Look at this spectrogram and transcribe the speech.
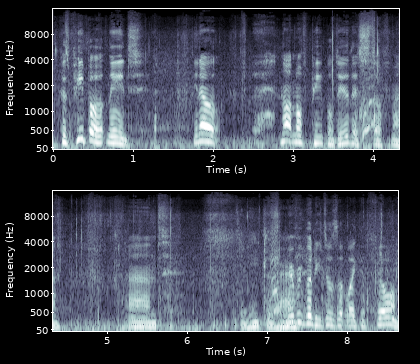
because people need, you know, not enough people do this stuff, man, and It's a neat little area. everybody does it like a film.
